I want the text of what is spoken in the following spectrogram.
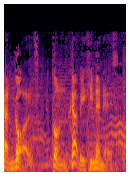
And Golf con Javi Jiménez.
